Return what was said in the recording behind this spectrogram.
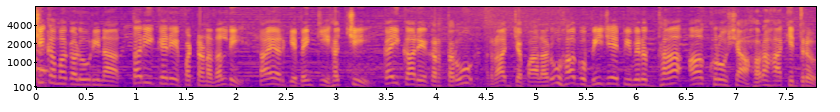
ಚಿಕ್ಕಮಗಳೂರಿನ ತರೀಕೆರೆ ಪಟ್ಟಣದಲ್ಲಿ ಟೈರ್ಗೆ ಬೆಂಕಿ ಹಚ್ಚಿ ಕೈ ಕಾರ್ಯಕರ್ತರು ರಾಜ್ಯಪಾಲರು ಹಾಗೂ ಬಿಜೆಪಿ ವಿರುದ್ಧ ಆಕ್ರೋಶ ಹೊರಹಾಕಿದ್ರು.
